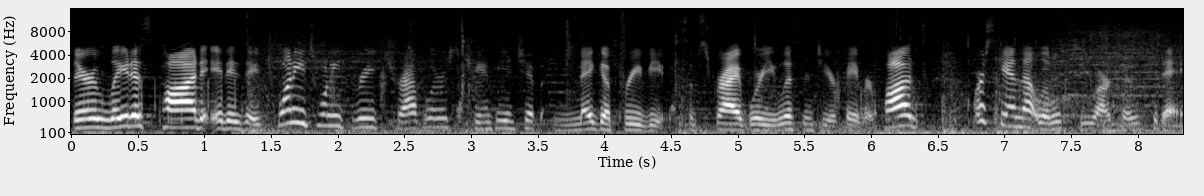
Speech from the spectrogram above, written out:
Their latest pod, it is a 2023 Travelers Championship mega preview. Subscribe where you listen to your favorite pods or scan that little QR code today.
